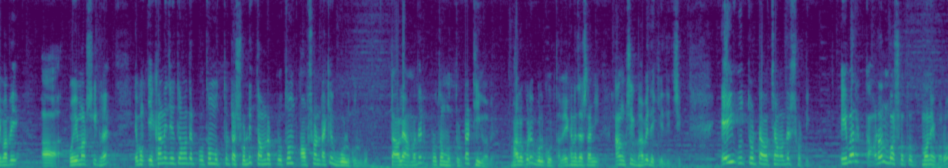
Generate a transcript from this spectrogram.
এভাবে ওয়েমার শিট হয় এবং এখানে যেহেতু আমাদের প্রথম উত্তরটা সঠিক, তো আমরা প্রথম অপশনটাকে গোল করব। তাহলে আমাদের প্রথম উত্তরটা ঠিক হবে। ভালো করে গোল করতে হবে। এখানে জাস্ট আমি আংশিকভাবে দেখিয়ে দিচ্ছি। এই উত্তরটা হচ্ছে আমাদের সঠিক। এবার কারণবশত মনে করো,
